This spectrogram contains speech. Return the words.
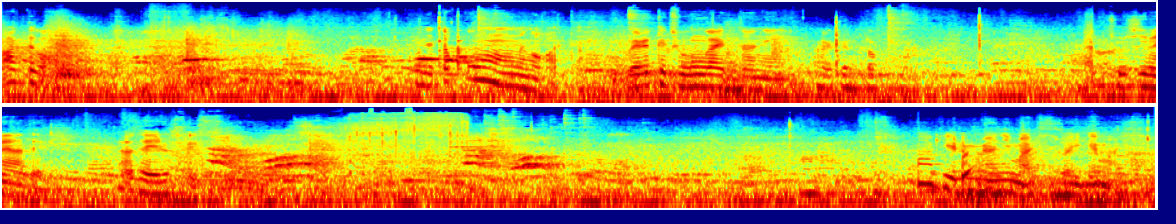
아 뜨거. 근데 떡국 먹는 것 같아. 왜 이렇게 좋은가 했더니. 알겠다. 조심해야 돼. 혀에서 잃을 수 있어. 아, 기름면이 맛있어. 이게 맛있어.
